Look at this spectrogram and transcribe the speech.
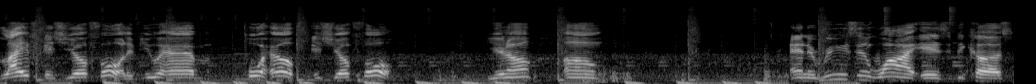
life is your fault if you have poor health it's your fault you know um and the reason why is because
